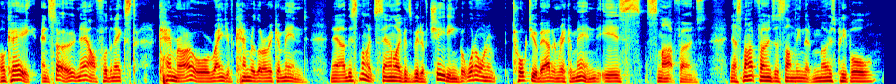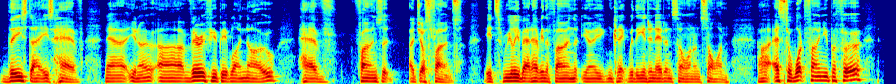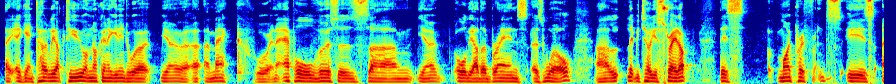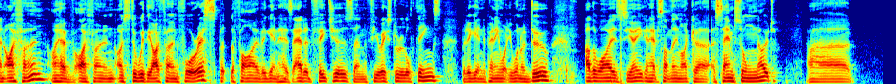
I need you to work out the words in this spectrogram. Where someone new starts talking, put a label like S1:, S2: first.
S1: Okay, and so now for the next camera or range of camera that I recommend. Now this might sound like it's a bit of cheating, but what I want to talk to you about and recommend is smartphones. Now smartphones are something that most people these days have. Now, you know, uh, very few people I know have phones that are just phones. It's really about having the phone that, you know, you can connect with the internet and so on and so on. Uh, as to what phone you prefer, again, totally up to you. I'm not going to get into a you know a, a Mac or an Apple versus um, you know all the other brands as well. Uh, let me tell you straight up, there's my preference is an iPhone. I have iPhone. I'm still with the iPhone 4S, but the 5 again has added features and a few extra little things. But again, depending on what you want to do. Otherwise, you know, you can have something like a, a Samsung Note. Uh,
